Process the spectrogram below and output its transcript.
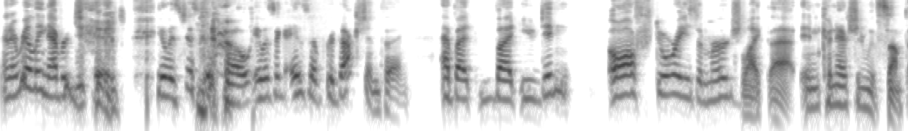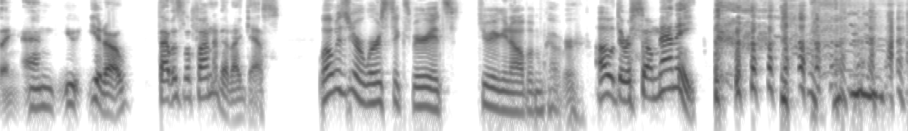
and it really never did it was just you know it was a it was a production thing but but you didn't all stories emerge like that in connection with something and you you know that was the fun of it i guess what was your worst experience doing an album cover. Oh there were so many.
